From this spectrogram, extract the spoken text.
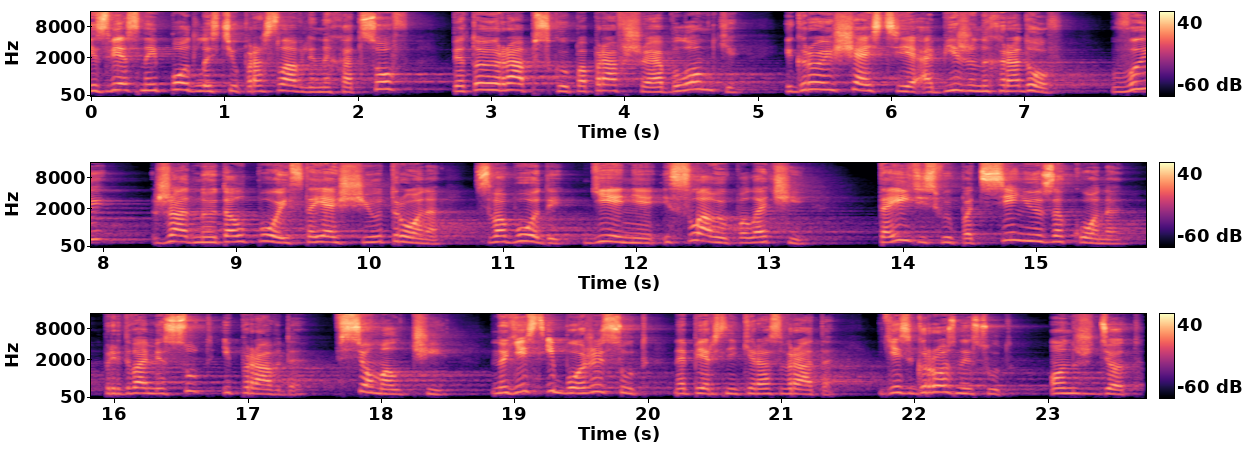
известной подлостью прославленных отцов, пятою рабскую поправшие обломки, игрою счастья обиженных родов, вы, жадную толпой, стоящие у трона, свободы, гения и славы палачи, таитесь вы под сенью закона, пред вами суд и правда, все молчи. Но есть и Божий суд на перстнике разврата, есть грозный суд, он ждет,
